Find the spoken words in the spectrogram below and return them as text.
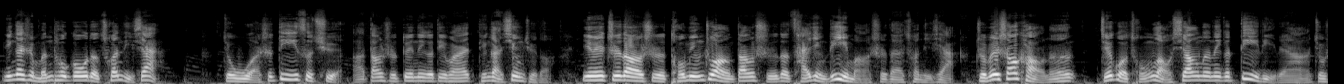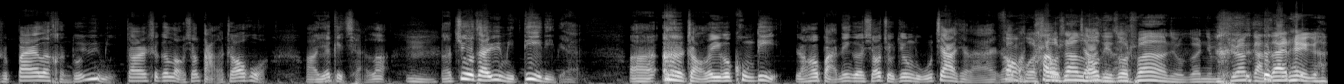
应该是门头沟的川底下。就我是第一次去啊，当时对那个地方还挺感兴趣的，因为知道是投名状当时的采景地嘛，是在川底下准备烧烤呢。结果从老乡的那个地里边啊，就是掰了很多玉米，当然是跟老乡打个招呼啊，也给钱了。嗯呃，就在玉米地里边，啊、找了一个空地，然后把那个小酒精炉架起来，然后放火烧山，牢底坐穿啊，九哥，你们居然敢在这个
